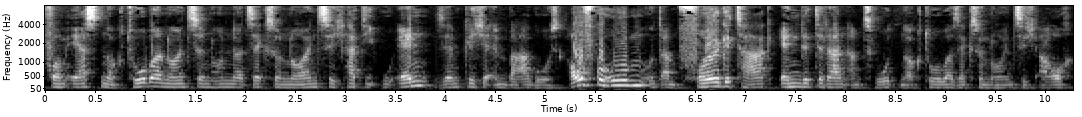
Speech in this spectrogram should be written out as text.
vom 1. Oktober 1996 hat die UN sämtliche Embargos aufgehoben und am Folgetag endete dann am 2. Oktober 96 auch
